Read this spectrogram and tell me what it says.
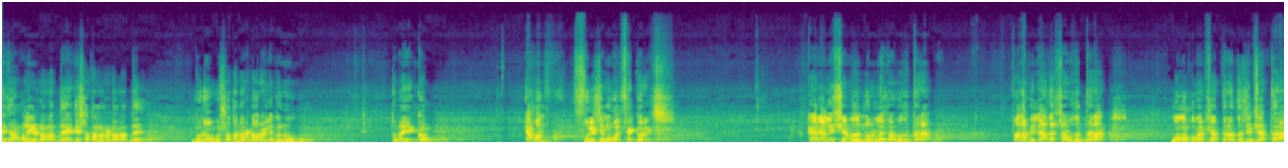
এই যে আমলি ডরার দে, এই যে শতানরে ডরার দে। গুনু শতানরে ডরাইলে গুনু তো ভাই, এক কল। এখন পুলিশে মোবাইল চেক করে। কারে আনিস শাহ বুঝুর নুরুল্লাহ শাহ বুঝুর তারা ফানাফিল্লা আদার শাহ বুঝুর তারা মলা হোবেব সাহেব, তারা জসিম সাহেব, তারা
